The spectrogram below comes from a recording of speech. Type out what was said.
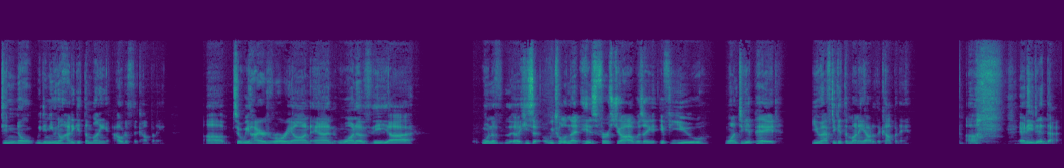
didn't know we didn't even know how to get the money out of the company. Uh, so we hired Rory on, and one of the uh, one of the, uh, he said we told him that his first job was like if you want to get paid, you have to get the money out of the company, uh, and he did that,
